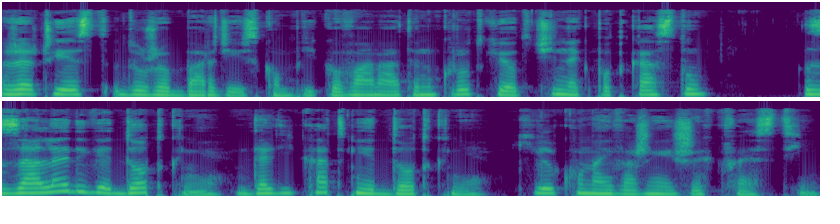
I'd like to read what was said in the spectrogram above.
Rzecz jest dużo bardziej skomplikowana, ten krótki odcinek podcastu zaledwie dotknie, delikatnie dotknie kilku najważniejszych kwestii.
